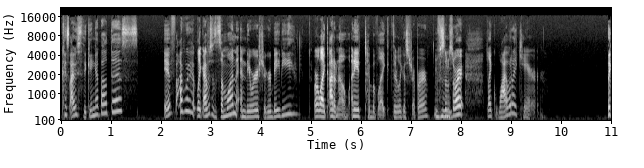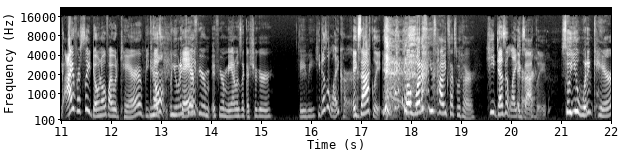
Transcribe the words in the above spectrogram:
because I was thinking about this. If I were like I was with someone and they were a sugar baby or like I don't know any type of like they're like a stripper of some Mhm. sort, like why would I care? Like I personally don't know if I would care because You don't. You wouldn't care if your if your man was like a sugar baby. he doesn't like her. Exactly. well, what if he's having sex with her? He doesn't like her. exactly. So you wouldn't care?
